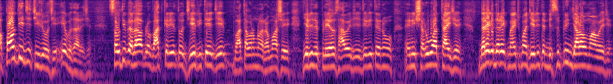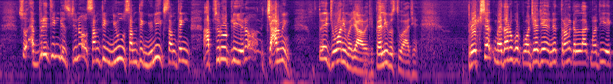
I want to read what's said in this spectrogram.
અપાવતી જે ચીજો છે એ વધારે છે. સૌથી પહેલાં આપણે વાત કરીએ તો જે રીતે જે વાતાવરણમાં રમાશે, જે રીતે પ્લેયર્સ આવે છે, જે રીતે એનો એની શરૂઆત થાય છે, દરેકે દરેક મેચમાં જે રીતે ડિસિપ્લિન જાળવવામાં આવે છે. So everything is you know something new something unique something absolutely you know charming તો એ જોવાની મજા આવે છે. પહેલી વસ્તુ આ છે. પ્રેક્ષક મેદાન ઉપર પહોંચે છે અને ત્રણ કલાકમાંથી એક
